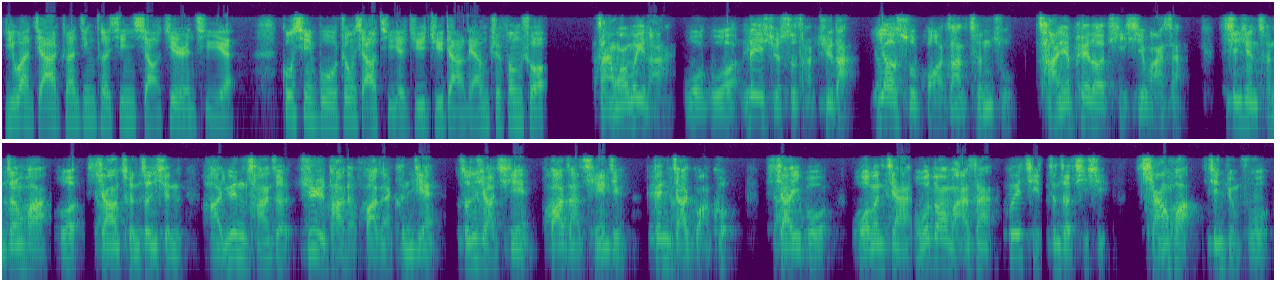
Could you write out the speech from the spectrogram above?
一万家专精特新小巨人企业，工信部中小企业局局长梁志峰说：“展望未来，我国内需市场巨大，要素保障充足，产业配套体系完善，新型城镇化和乡村振兴还蕴藏着巨大的发展空间，中小企业发展前景更加广阔。下一步，我们将不断完善惠企政策体系。”强化精准服务，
